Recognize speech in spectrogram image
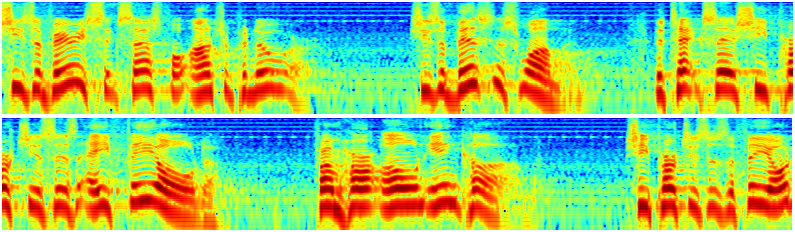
She's a very successful entrepreneur. She's a businesswoman. The text says she purchases a field from her own income. She purchases a field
